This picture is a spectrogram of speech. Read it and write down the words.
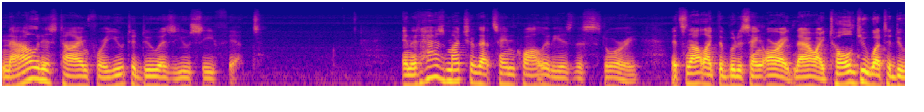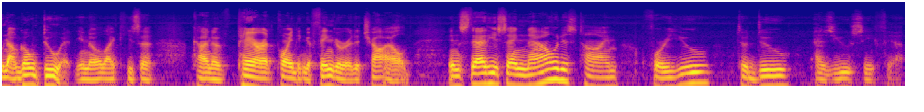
Now it is time for you to do as you see fit. And it has much of that same quality as this story. It's not like the Buddha saying, All right, now I told you what to do, now go do it, you know, like he's a kind of parent pointing a finger at a child. Instead, he's saying, now it is time for you to do as you see fit.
